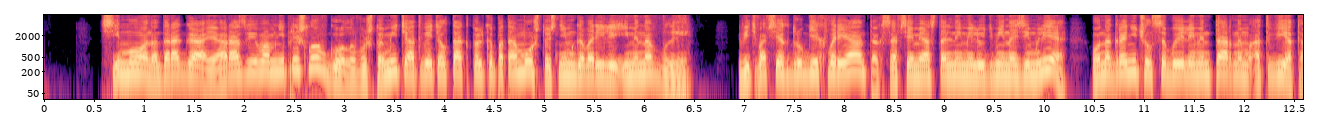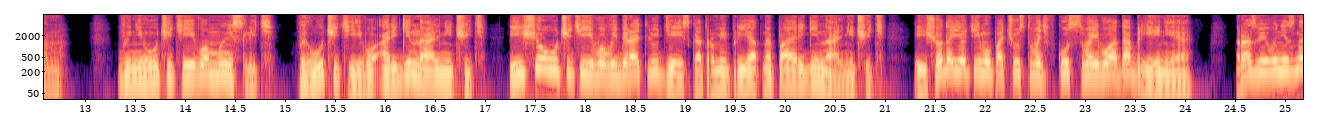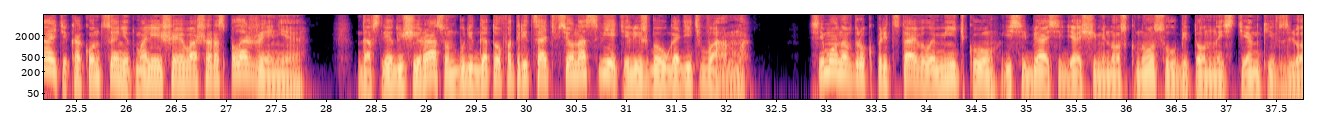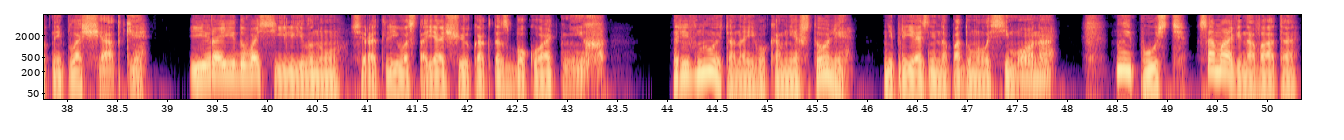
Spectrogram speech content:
«Симона, дорогая, а разве вам не пришло в голову, что Митя ответил так только потому, что с ним говорили именно вы? Ведь во всех других вариантах со всеми остальными людьми на Земле он ограничился бы элементарным ответом. Вы не учите его мыслить, вы учите его оригинальничать, и еще учите его выбирать людей, с которыми приятно пооригинальничать, и еще даете ему почувствовать вкус своего одобрения. Разве вы не знаете, как он ценит малейшее ваше расположение? Да в следующий раз он будет готов отрицать все на свете, лишь бы угодить вам». Симона вдруг представила Митьку и себя, сидящими нос к носу у бетонной стенки взлетной площадки, и Ираиду Васильевну, сиротливо стоящую как-то сбоку от них. «Ревнует она его ко мне, что ли?» — неприязненно подумала Симона. «Ну и пусть, сама виновата.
